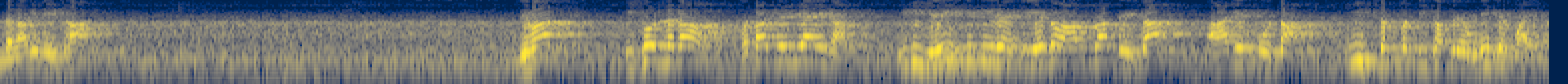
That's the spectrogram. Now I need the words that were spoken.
लगा के देखा? दिमाग ईश्वर लगाओ, पता चल जाएगा यदि यही स्थिति रहती है तो आपका बेटा आगे पोता, इस संपत्ति का प्रयोग नहीं कर पाएगा।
